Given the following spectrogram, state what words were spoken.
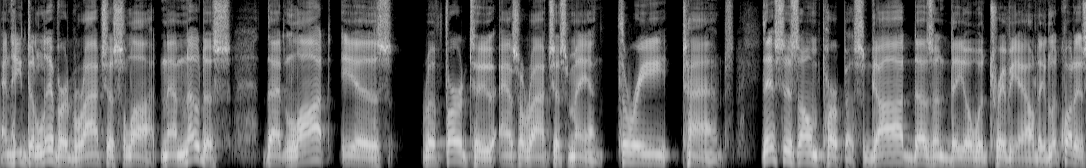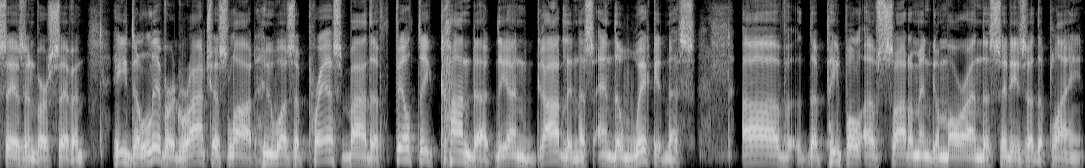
And he delivered righteous Lot. Now, notice that Lot is referred to as a righteous man three times. This is on purpose. God doesn't deal with triviality. Look what it says in verse 7. He delivered righteous Lot, who was oppressed by the filthy conduct, the ungodliness, and the wickedness of the people of Sodom and Gomorrah and the cities of the plain.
